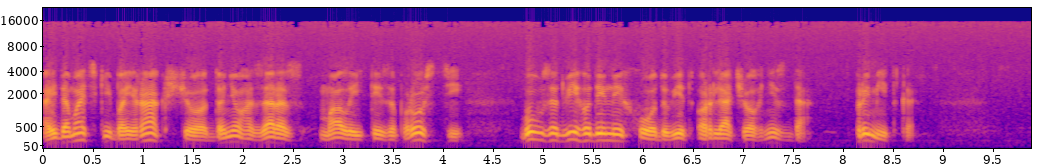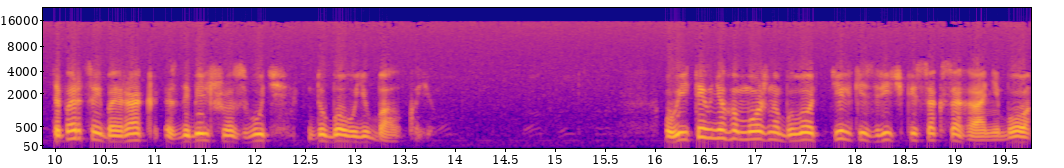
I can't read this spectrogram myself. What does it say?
Гайдамацький байрак, що до нього зараз мали йти запорожці, був за дві години ходу від орлячого гнізда. Примітка. Тепер цей байрак здебільшого звуть дубовою балкою. Увійти в нього можна було тільки з річки Саксагані, бо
